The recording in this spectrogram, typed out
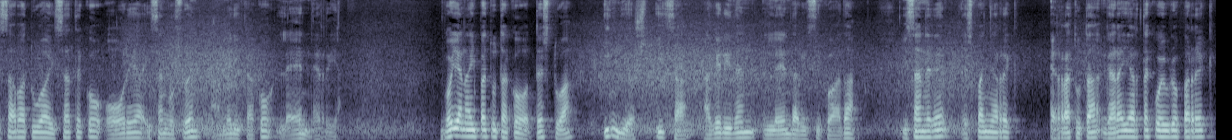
ezabatua izateko ohorea izango zuen Amerikako lehen herria. Goian aipatutako testua indios hitza ageri den lehen bizikoa da. Izan ere, Espainiarrek erratuta garai hartako Europarrek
